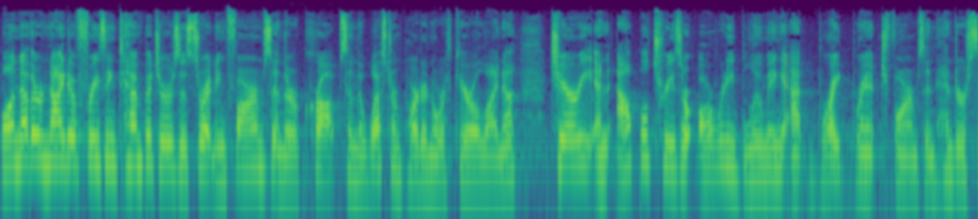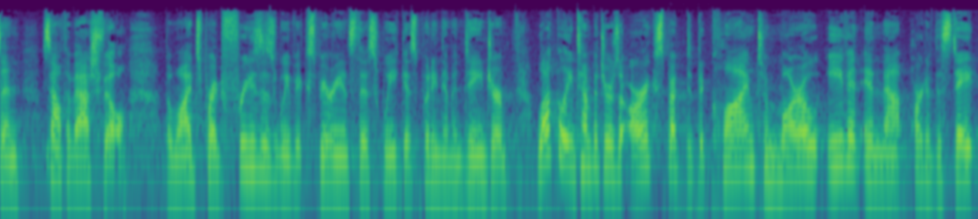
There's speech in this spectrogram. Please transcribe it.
Well, another night of freezing temperatures is threatening farms and their crops in the western part of North Carolina. Cherry and apple trees are already blooming at Bright Branch Farms in Henderson, south of Asheville. The widespread freezes we've experienced this week is putting them in danger. Luckily, temperatures are expected to climb tomorrow, even in that part of the state.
